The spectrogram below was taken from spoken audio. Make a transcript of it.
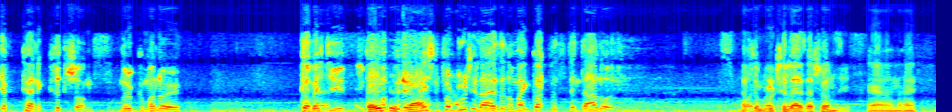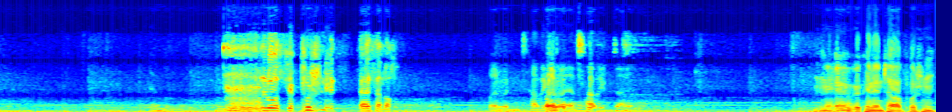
Ich hab keine Crit-Chance. 0,0. Glaube ich, die ist Penetration von Brutalizer. Oh mein Gott, was ist denn da los? ich Hast du mal Brutalizer schon? Ja, nice. Los, wir pushen jetzt. Da ist er noch. Wollen wir den Tarek mal einfach Nee, wir können den Tower pushen.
